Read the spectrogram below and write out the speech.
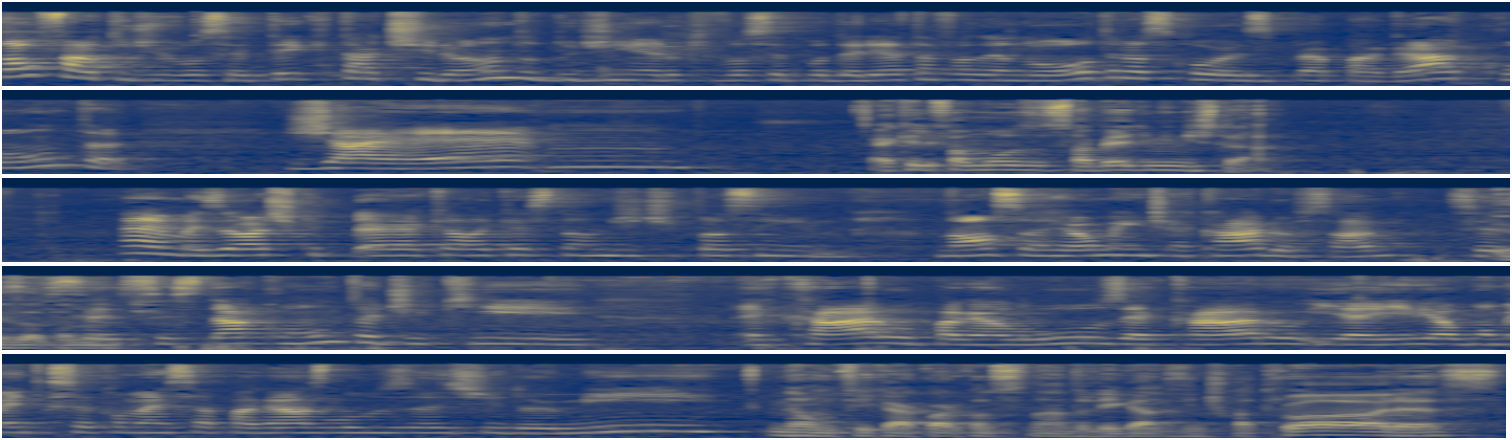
só o fato de você ter que estar tá tirando do dinheiro que você poderia estar tá fazendo outras coisas para pagar a conta já é um. É aquele famoso saber administrar. É, mas eu acho que é aquela questão de tipo assim, nossa, realmente é caro, sabe? Cê, Exatamente. Você se dá conta de que é caro pagar luz, é caro, e aí é o momento que você começa a apagar as luzes antes de dormir. Não ficar com o ar-condicionado ligado 24 horas.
